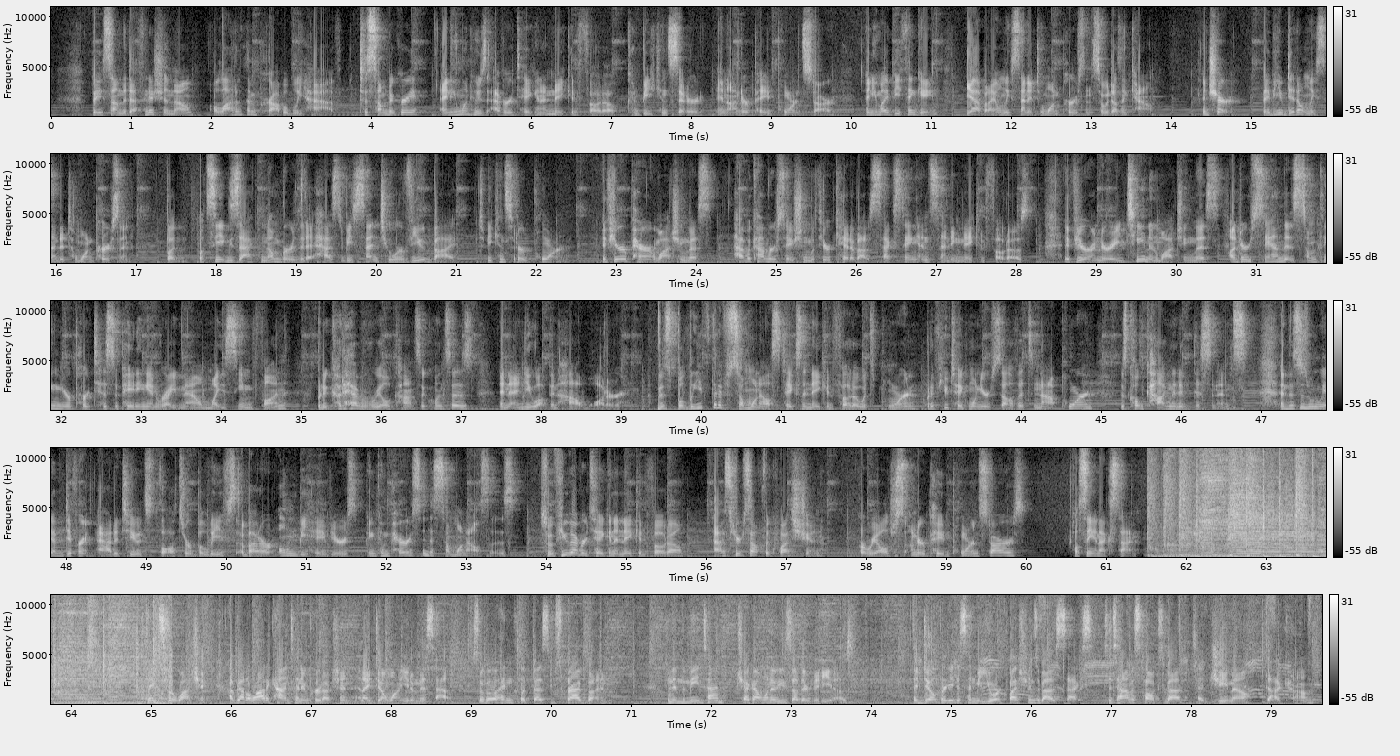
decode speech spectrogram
Based on the definition though, a lot of them probably have. To some degree, anyone who's ever taken a naked photo could be considered an underpaid porn star. And you might be thinking, yeah, but I only sent it to one person, so it doesn't count. And sure, maybe you did only send it to one person, but what's the exact number that it has to be sent to or viewed by to be considered porn? If you're a parent watching this, have a conversation with your kid about sexting and sending naked photos. If you're under 18 and watching this, understand that something you're participating in right now might seem fun, but it could have real consequences and end you up in hot water. This belief that if someone else takes a naked photo, it's porn, but if you take one yourself, it's not porn, is called cognitive dissonance. And this is when we have different attitudes, thoughts, or beliefs about our own behaviors in comparison to someone else's. So if you've ever taken a naked photo, ask yourself the question, are we all just underpaid porn stars? I'll see you next time. Thanks for watching. I've got a lot of content in production and I don't want you to miss out. So go ahead and click that subscribe button. And in the meantime, check out one of these other videos. And don't forget to send me your questions about sex to thomastalksabout at gmail.com.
